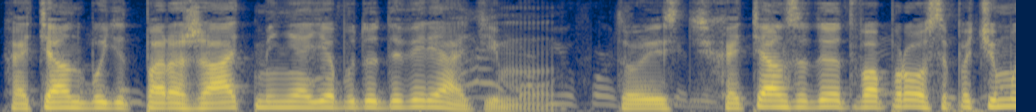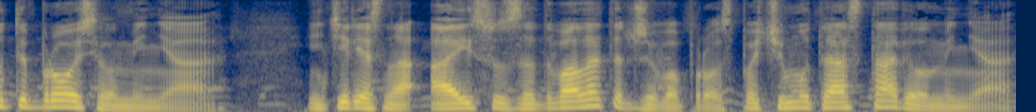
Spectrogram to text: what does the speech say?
Хотя он будет поражать меня, я буду доверять ему». То есть, хотя он задает вопросы, «Почему ты бросил меня?» Интересно, а Иисус задавал этот же вопрос, «Почему ты оставил меня?»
